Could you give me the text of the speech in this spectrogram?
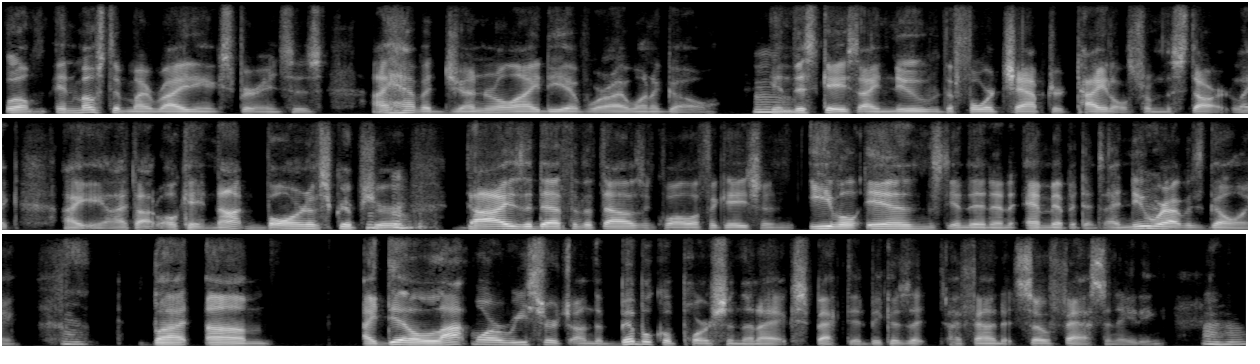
well, in most of my writing experiences, I have a general idea of where I want to go. Mm. In this case, I knew the four chapter titles from the start. Like I, I thought, okay, not born of Scripture, dies the death of a thousand qualifications, evil ends, and then an amipotence. I knew yeah. where I was going, yeah. but um, I did a lot more research on the biblical portion than I expected because it, I found it so fascinating. Uh-huh.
